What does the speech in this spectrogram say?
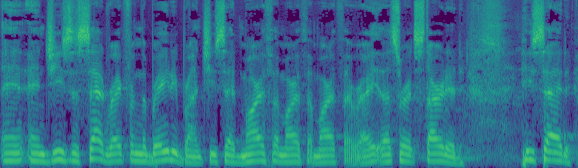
And, and, Jesus said, right from the Brady Bunch, he said, Martha, Martha, Martha, right? That's where it started. He said,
